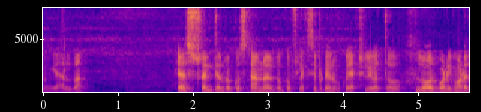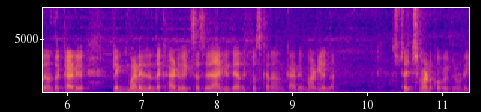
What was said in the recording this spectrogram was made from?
ನಿಮಗೆ, ಅಲ್ವಾ? ಎಷ್ಟು ಸ್ಟ್ರೆಂತ್ ಇರಬೇಕು ಸ್ಟ್ಯಾಮಿನ ಇರಬೇಕು ಫ್ಲೆಕ್ಸಿಬಿಲಿಟಿ ಇರಬೇಕು. ಆ್ಯಕ್ಚುಲಿ ಇವತ್ತು ಲೋವರ್ ಬಾಡಿ ಮಾಡೋದ್ರಿಂದ ಕಾರ್ಡಿಯೋ ಲೆಗ್ ಮಾಡಿದ್ರಿಂದ ಕಾರ್ಡಿಯೋ ಎಕ್ಸಸೈಸ್ ಆಗಿದೆ. ಅದಕ್ಕೋಸ್ಕರ ನಾನು ಕಾರ್ಡಿಯೋ ಮಾಡಲಿಲ್ಲ. ಸ್ಟ್ರೆಚ್ ಮಾಡ್ಕೋಬೇಕು ನೋಡಿ.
